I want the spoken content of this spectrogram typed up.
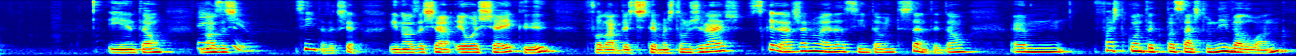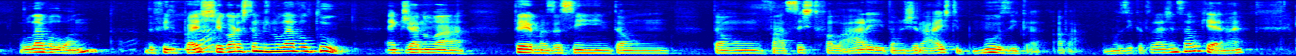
E então Thank nós you. Sim, estás a crescer. E nós eu achei que falar destes temas tão gerais, se calhar já não era assim tão interessante. Então, hum, faz-te conta que passaste o nível 1, o level 1 de Filho de Peixe, e agora estamos no level 2, em que já não há temas assim tão, tão fáceis de falar e tão gerais, tipo música. Opa, música toda a gente sabe o que é, não é?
